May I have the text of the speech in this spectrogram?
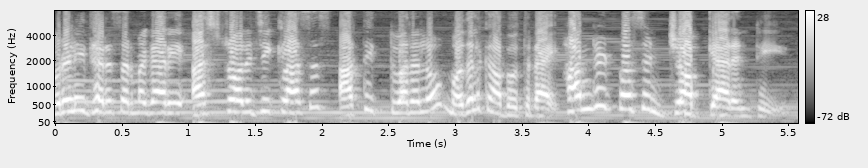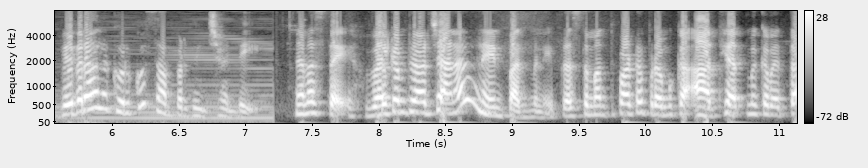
మురళీధర శర్మ గారి అస్ట్రాలజీ క్లాసెస్ అతి త్వరలో మొదలు కాబోతున్నాయి. హండ్రెడ్ పర్సెంట్ జాబ్ గ్యారంటీ వివరాల కొరకు సంప్రదించండి. నమస్తే వెల్కమ్ టు అవర్ ఛానల్ నేను పద్మిని. ప్రస్తుతంతో పాటు ప్రముఖ ఆధ్యాత్మికవేత్త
